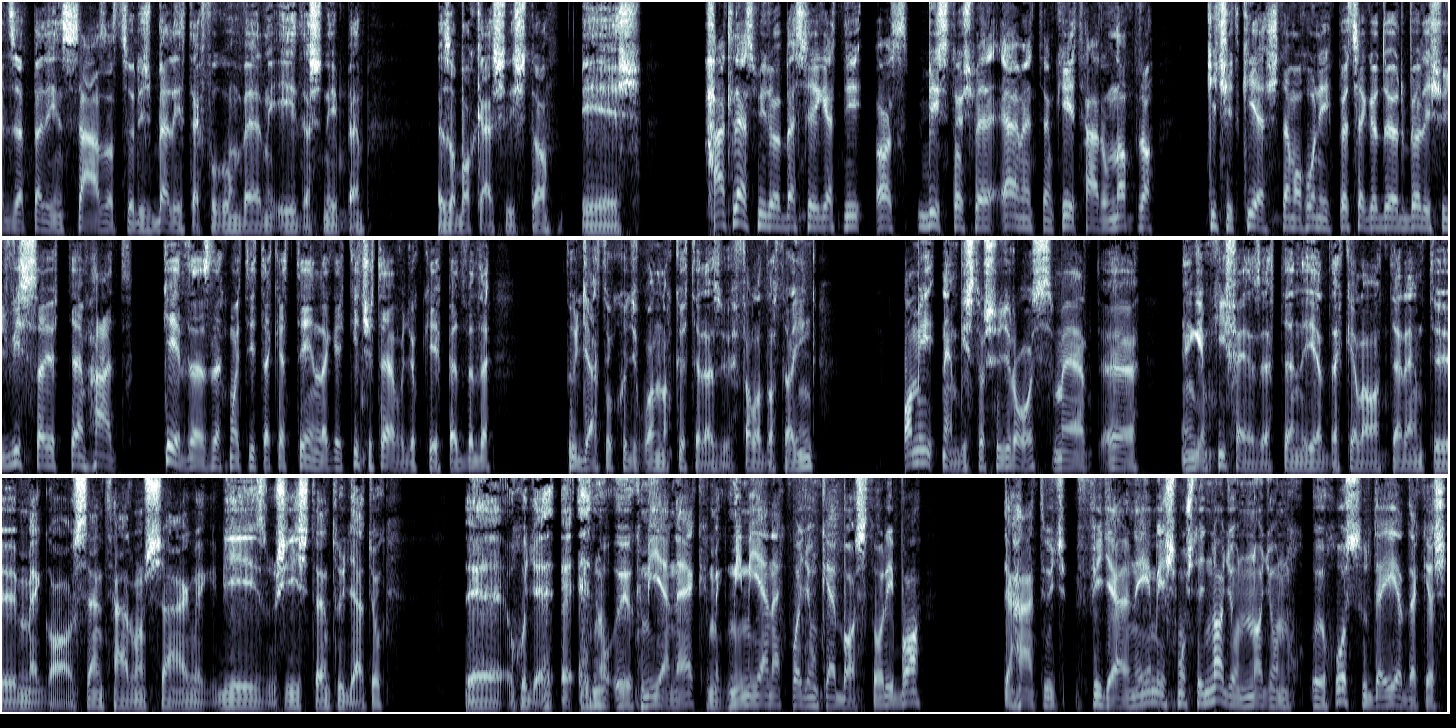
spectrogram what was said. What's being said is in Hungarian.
Led Zeppelin századszor is belétek fogom verni, édes népem. Ez a bakáslista, és hát lesz miről beszélgetni, az biztos, mert elmentem két-három napra, kicsit kiestem a honi pöcegödörből, és úgy visszajöttem, hát kérdezlek majd titeket tényleg, egy kicsit el vagyok képedve, de tudjátok, hogy vannak kötelező feladataink, ami nem biztos, hogy rossz, mert uh, engem kifejezetten érdekel a teremtő, meg a Szent Háromság, meg Jézus, Isten, tudjátok, hogy uh, uh, no, ők milyenek, meg mi milyenek vagyunk ebbe a sztoriba, tehát úgy figyelném, és most egy nagyon-nagyon hosszú, de érdekes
